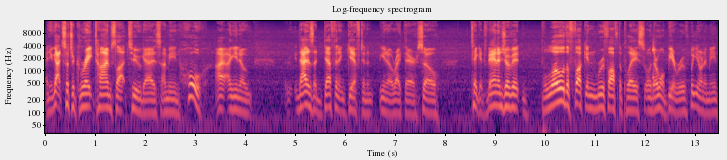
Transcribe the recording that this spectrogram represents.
and you got such a great time slot too, guys. I mean, whew, I, I you know, that is a definite gift, and you know, right there. So take advantage of it. Blow the fucking roof off the place. Well, there won't be a roof, but you know what I mean.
